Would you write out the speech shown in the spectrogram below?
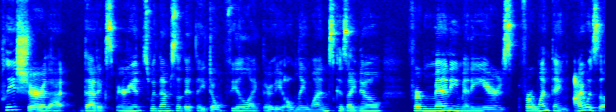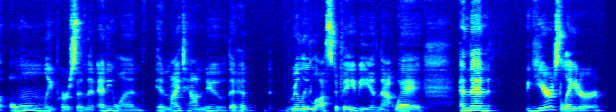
please share that that experience with them so that they don't feel like they're the only ones because I know for many many years for one thing I was the only person that anyone in my town knew that had really lost a baby in that way. And then years later,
